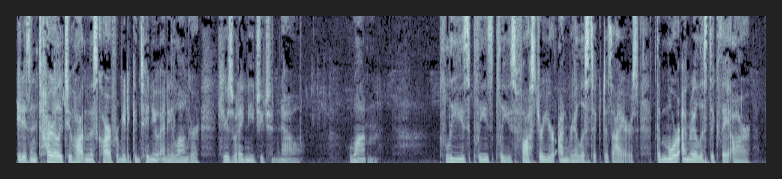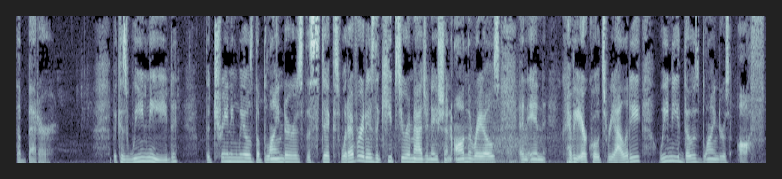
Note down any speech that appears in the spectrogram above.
it is entirely too hot in this car for me to continue any longer. Here's what I need you to know. One, please, please, please foster your unrealistic desires. The more unrealistic they are, the better. Because we need the training wheels, the blinders, the sticks, whatever it is that keeps your imagination on the rails and in heavy air quotes reality, we need those blinders off.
